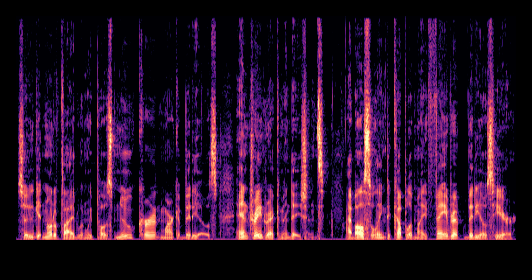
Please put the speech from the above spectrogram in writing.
so you get notified when we post new current market videos and trade recommendations. I've also linked a couple of my favorite videos here,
